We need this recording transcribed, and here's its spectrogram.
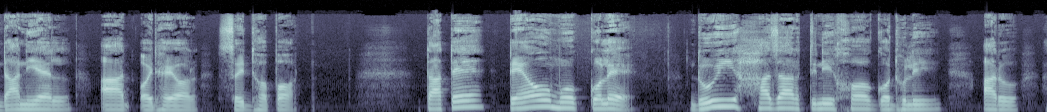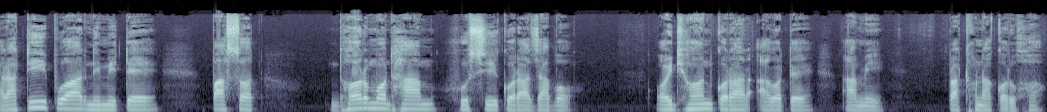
দানিয়েল আদ অধ্যায়ৰ চৈধ্য পদ। তাতে তেওঁ মোক ক'লে দুই হাজাৰ তিনিশ গধূলি আৰু ৰাতিপুৱাৰ নিমিত্তে পাছত ধৰ্মধাম সূচী কৰা যাব। অধ্যয়ন কৰাৰ আগতে আমি প্ৰাৰ্থনা কৰোঁ হওক।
